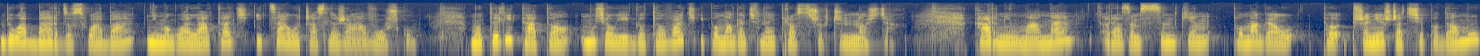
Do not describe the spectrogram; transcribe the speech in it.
Była bardzo słaba, nie mogła latać i cały czas leżała w łóżku. Motyli tato musiał jej gotować i pomagać w najprostszych czynnościach. Karmił mamę, razem z synkiem pomagał po, przemieszczać się po domu,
